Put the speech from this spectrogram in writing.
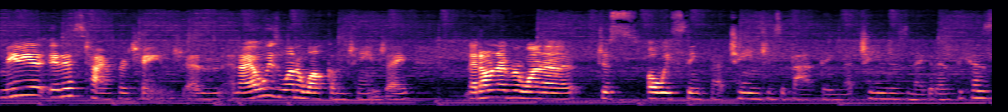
Maybe it is time for change. And, and I always want to welcome change. I, I don't ever want to just always think that change is a bad thing, that change is negative, because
